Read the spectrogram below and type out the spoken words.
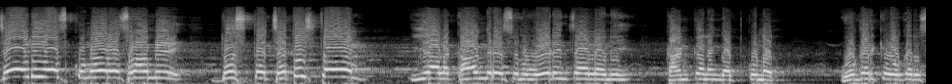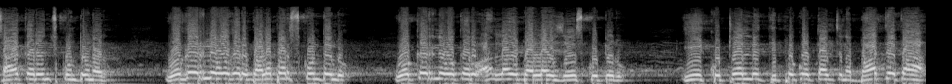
జేడిఎస్ కుమారస్వామి దుష్ట చతుష్టయం ఇవాళ కాంగ్రెస్ను ఓడించాలని కంకణం కట్టుకున్నారు. ఒకరికి ఒకరు సహకరించుకుంటున్నారు. ఒకరిని ఒకరు బలపరుచుకుంటున్నారు. ఒకరిని ఒకరు అల్లాయి బల్లాయి చేసుకుంటున్నారు. ఈ కుట్రల్ని తిప్పికొట్టాల్సిన బాధ్యత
